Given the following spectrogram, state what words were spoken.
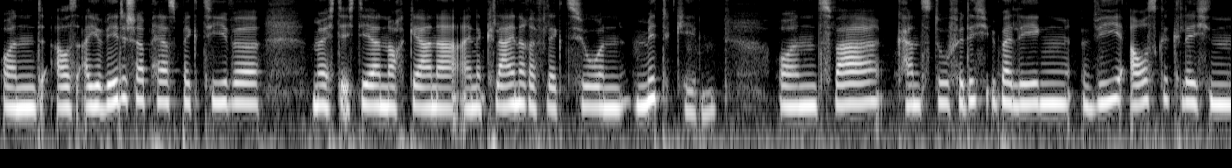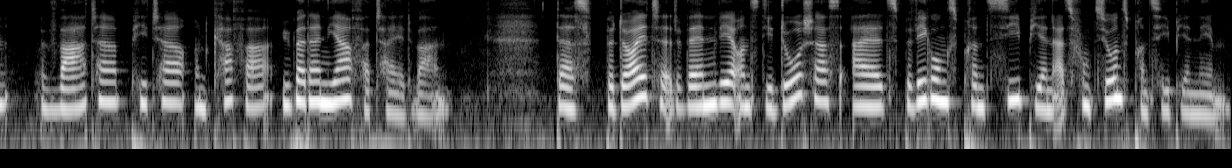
Und aus ayurvedischer Perspektive möchte ich dir noch gerne eine kleine Reflexion mitgeben. Und zwar kannst du für dich überlegen, wie ausgeglichen Vata, Pitta und Kapha über dein Jahr verteilt waren. Das bedeutet, wenn wir uns die Doshas als Bewegungsprinzipien, als Funktionsprinzipien nehmen,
